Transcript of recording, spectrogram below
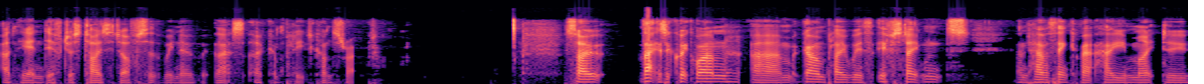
and the end if just ties it off so that we know that's a complete construct. So that is a quick one. Um, go and play with if statements and have a think about how you might do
